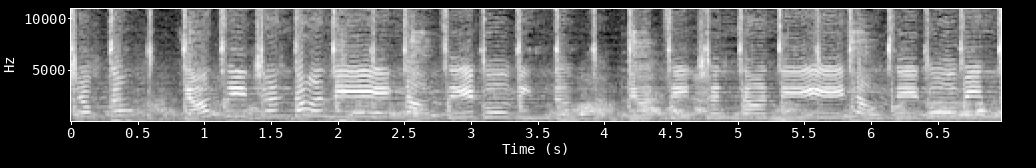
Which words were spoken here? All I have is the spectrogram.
शब्द त्याचे छंदाने नाचे गोविंद त्याचे छंदाने नाचे गोविंद.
